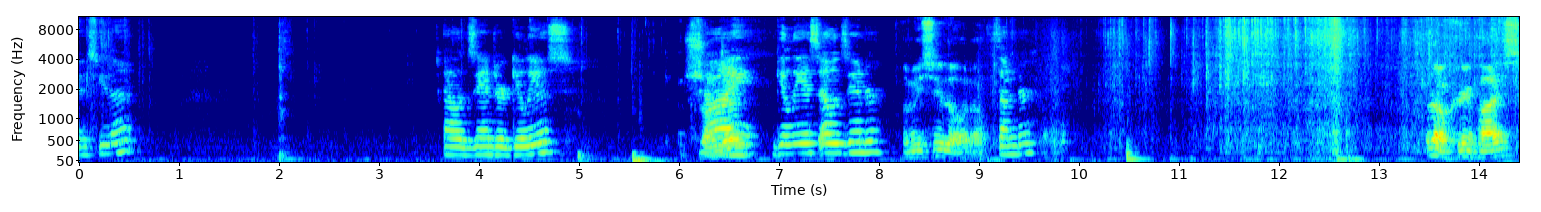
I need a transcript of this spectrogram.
You guys see that? Alexander Gilgeous. Thunder? Shy Gilius Alexander. Let me see the auto. Thunder. What up, cream pies?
